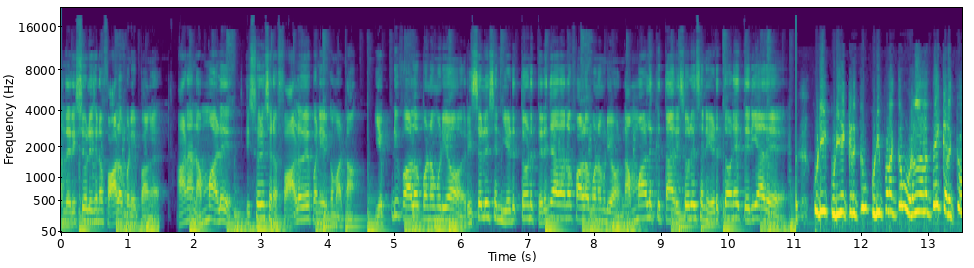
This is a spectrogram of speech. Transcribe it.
அந்த ரிசல்யூஷனை ஃபாலோ பண்ணியிருப்பாங்க ஆனால் நம்ம ஆள் ரிசொல்யூஷனை ஃபாலோவே பண்ணியிருக்க மாட்டான். எப்படி ஃபாலோ பண்ண முடியும்? ரிசல்யூஷன் எடுத்தோன்னு தெரிஞ்சால் தானே ஃபாலோ பண்ண முடியும். நம்மளுக்கு தான் ரிசல்யூஷன் எடுத்தோன்னே தெரியாது. குடி குடியை கிடக்கும் குடிப்பழக்கம் உடல்நலத்தை நலத்தை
